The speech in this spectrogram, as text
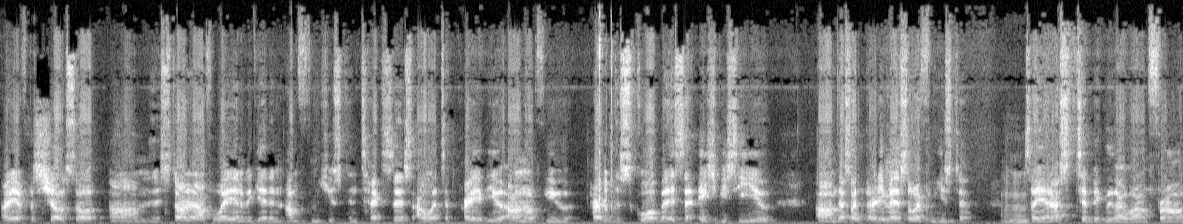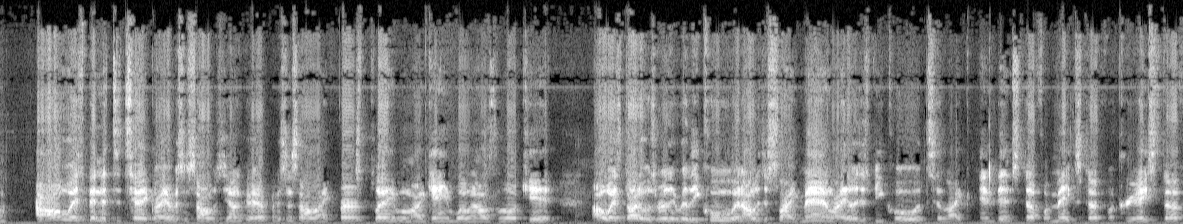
Oh yeah, for sure. So um, it started off way in the beginning. I'm from Houston, Texas. I went to Prairie View. I don't know if you heard of the school, but it's at HBCU. Um, that's like 30 minutes away from Houston. Mhm. So yeah, that's typically like where I'm from. I always been into tech, like ever since I was younger. Ever since I like first played with my Game Boy when I was a little kid. I always thought it was really really cool, and I was just like, man, like it'll just be cool to like invent stuff or make stuff or create stuff.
